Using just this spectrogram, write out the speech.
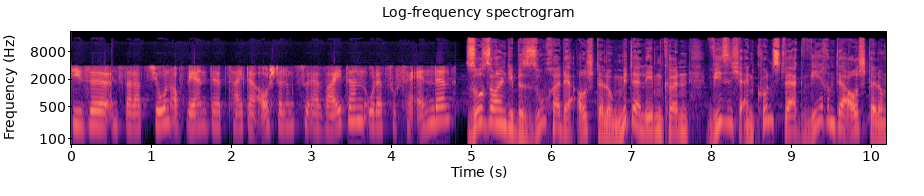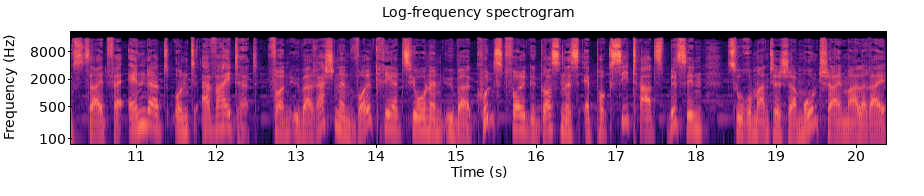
diese Installation auch während der Zeit der Ausstellung zu erweitern oder zu verändern. So sollen die Besucher der Ausstellung miterleben können, wie sich ein Kunstwerk während der Ausstellungszeit verändert verändert und erweitert. Von überraschenden Wollkreationen über kunstvoll gegossenes Epoxidharz bis hin zu romantischer Mondscheinmalerei.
